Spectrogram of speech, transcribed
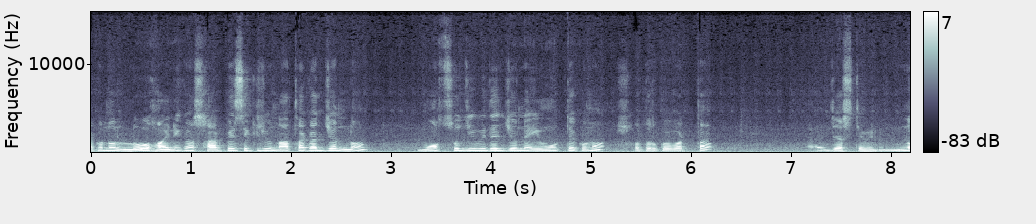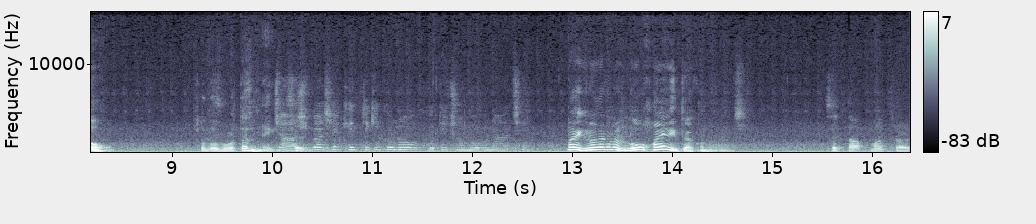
এখনও লো হয়নি কারণ সারফেসে কিছু না থাকার জন্য মৎস্যজীবীদের জন্য এই মুহূর্তে কোনো সতর্কবার্তা জাস্ট নো সতর্কবার্তা নেই। চাষবাসের ক্ষেত্রে কি কোনো ক্ষতির সম্ভাবনা আছে? না এগুলো এখনও লো হয়নি তো এখনও স্যার তাপমাত্রার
